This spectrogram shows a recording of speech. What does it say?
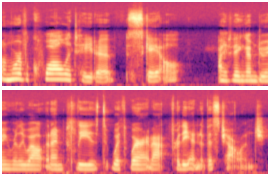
on more of a qualitative scale, I think I'm doing really well and I'm pleased with where I'm at for the end of this challenge.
